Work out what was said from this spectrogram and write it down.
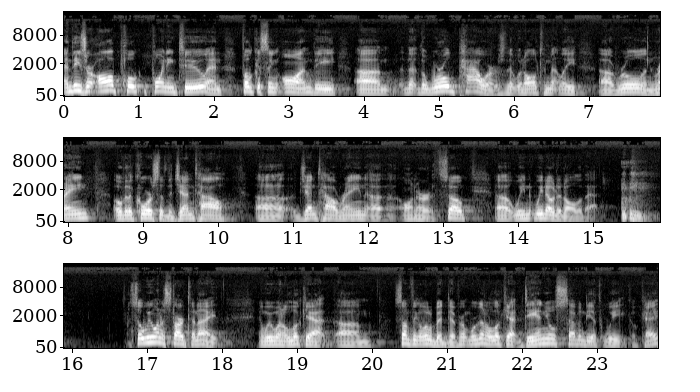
And these are all po- pointing to and focusing on the, um, the, the, world powers that would ultimately uh, rule and reign over the course of the Gentile, uh, Gentile reign uh, on earth. So uh, we, we noted all of that. so we want to start tonight and we want to look at um, something a little bit different. We're going to look at Daniel's 70th week, okay?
